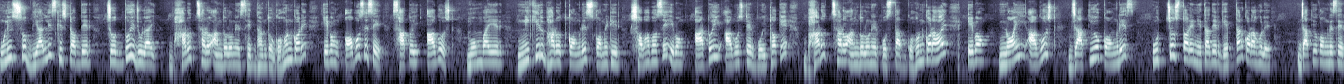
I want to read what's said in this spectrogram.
উনিশশো বিয়াল্লিশ খ্রিস্টাব্দের চোদ্দোই জুলাই ভারত ছাড়ো আন্দোলনের সিদ্ধান্ত গ্রহণ করে এবং অবশেষে সাতই আগস্ট মুম্বাইয়ের নিখিল ভারত কংগ্রেস কমিটির সভা বসে এবং আটই আগস্টের বৈঠকে ভারত ছাড়ো আন্দোলনের প্রস্তাব গ্রহণ করা হয় এবং নয়ই আগস্ট জাতীয় কংগ্রেস উচ্চ স্তরে নেতাদের গ্রেপ্তার করা হলে, জাতীয় কংগ্রেসের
